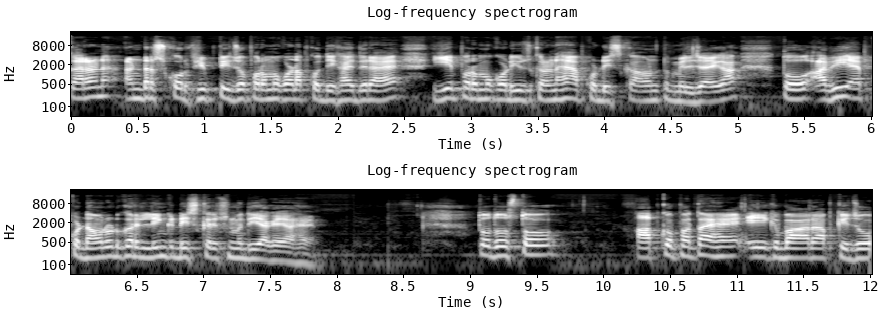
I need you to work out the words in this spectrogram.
करण अंडर स्कोर फिफ्टी, जो प्रोमो कोड आपको दिखाई दे रहा है, ये प्रोमो कोड यूज़ करना है, आपको डिस्काउंट मिल जाएगा। तो अभी ऐप को डाउनलोड करें लिंक डिस्क्रिप्शन में दिया गया है। तो दोस्तों, आपको पता है, एक बार आपकी जो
